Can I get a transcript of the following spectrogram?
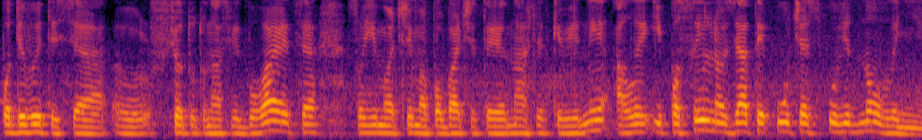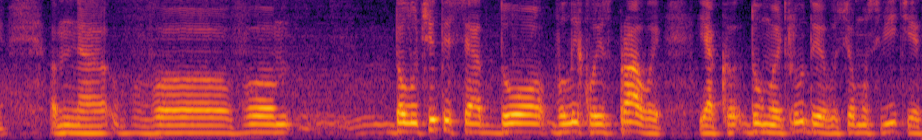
подивитися, е, що тут у нас відбувається, своїми очима побачити наслідки війни, але і посильно взяти участь у відновленні, в, в долучитися до великої справи, як думають люди в усьому світі,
